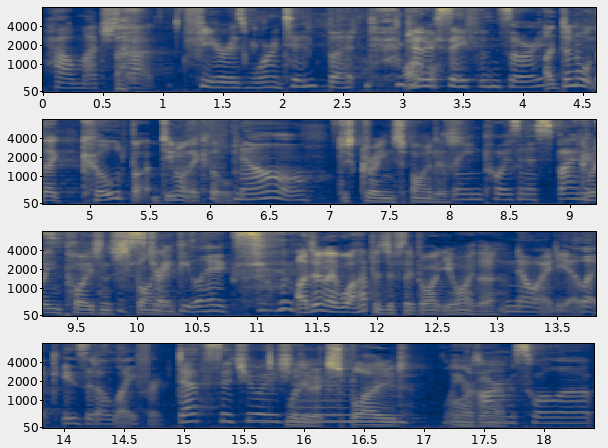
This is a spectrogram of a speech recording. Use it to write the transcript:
how much that fear is warranted, but better safe than sorry. I don't know what they're called, but do you know what they're called? no, Just green spiders. green poisonous spiders. Green poisonous spiders. stripy legs. I don't know what happens if they bite you either. no idea. Like, is it a life or death situation? Will you explode? Will your don't know. arms swell up?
